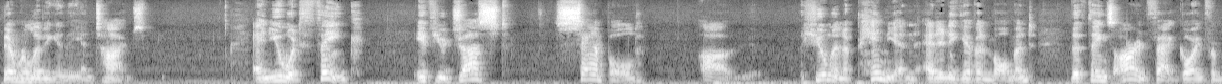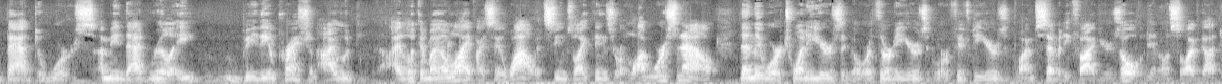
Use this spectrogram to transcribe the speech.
that we're mm-hmm. living in the end times. And you would think if you just sampled uh, human opinion at any given moment, that things are in fact going from bad to worse. I mean, that really would be the impression. I would I look at my own life. I say, wow, it seems like things are a lot worse now than they were 20 years ago, or 30 years ago, or 50 years ago. I'm 75 years old, you know, so I've got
